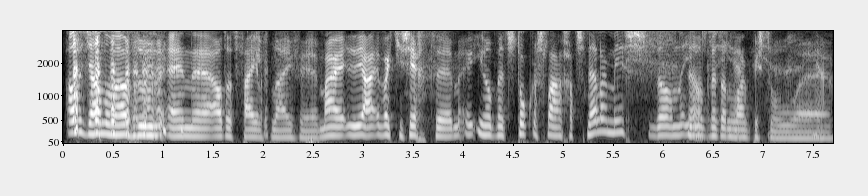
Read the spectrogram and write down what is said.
Altijd je handen omhoog doen en eh, altijd veilig blijven. Maar eh, ja, wat je zegt, eh, iemand met stokken slaan gaat sneller mis dan iemand met een ja, alarmpistool. ja, eh ja, Dat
